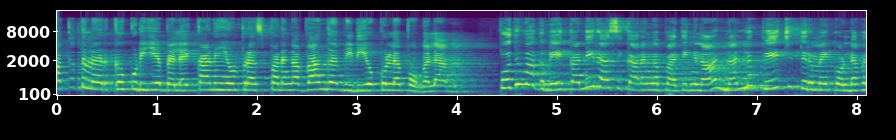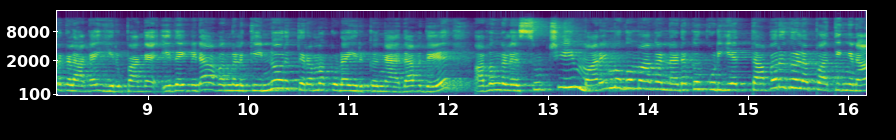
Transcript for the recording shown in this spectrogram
பக்கத்தில் இருக்கக்கூடிய பெலைக்கானையும் ப்ரெஸ் பண்ணுங்க. வாங்க வீடியோக்குள்ளே போகலாம். பொதுவாகவே கன்னிராசிக்காரங்க பார்த்தீங்கன்னா நல்ல பேச்சு திறமை கொண்டவர்களாக இருப்பாங்க. இதை விட அவங்களுக்கு இன்னொரு திறமை கூட இருக்குங்க. அதாவது அவங்கள சுற்றி மறைமுகமாக நடக்கக்கூடிய தவறுகளை பார்த்தீங்கன்னா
